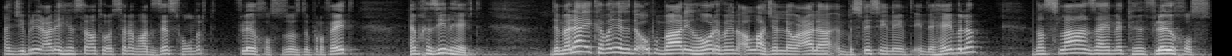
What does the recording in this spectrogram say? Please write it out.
En Jibril alayhi salatu wassalam had 600 vleugels, zoals de profeet hem gezien heeft. De malaika, wanneer ze de openbaring horen, wanneer Allah Jalla wa ala een beslissing neemt in de hemelen, dan slaan zij met hun vleugels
